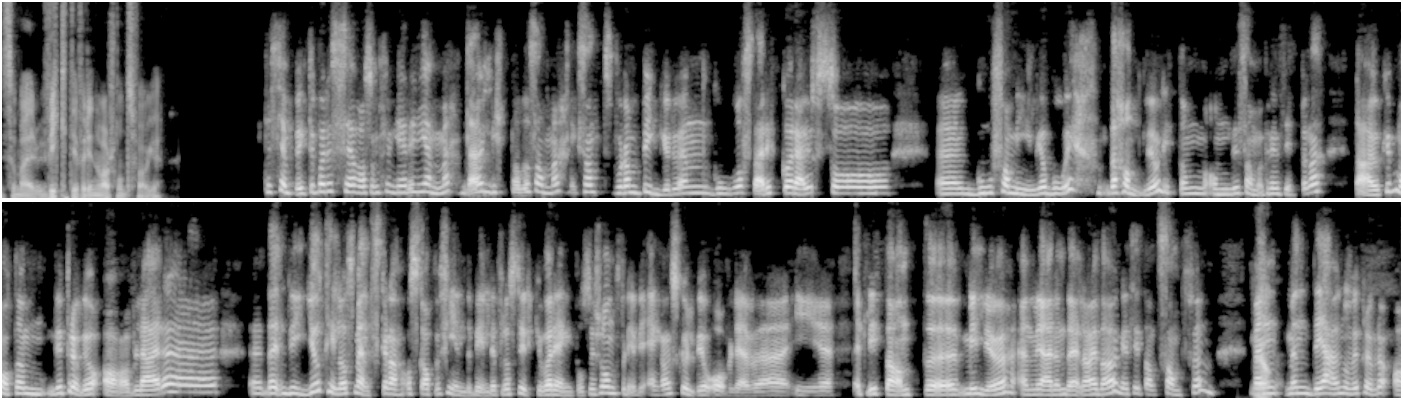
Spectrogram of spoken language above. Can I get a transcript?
som er viktig for innovasjonsfaget. Det er kjempeviktig å bare se hva som fungerer hjemme. Det er litt av det samme. ikke sant? Hvordan bygger du en god og sterk og raus og uh, god familie å bo i? Det handler jo litt om, om de samme prinsippene. Det er jo ikke på en måte, Vi prøver jo å avlære Eh, det ligger jo til oss mennesker da, å skape fiendebilder for å styrke vår egen posisjon. fordi vi, En gang skulle vi jo overleve i et litt annet uh, miljø enn vi er en del av i dag. Et litt annet samfunn. Men, ja. men, det er jo noe vi prøver å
